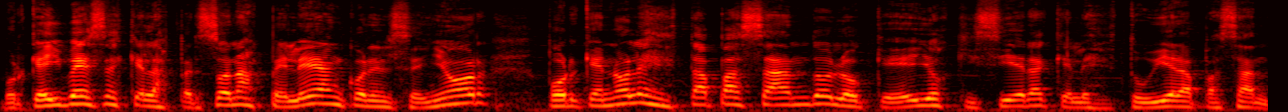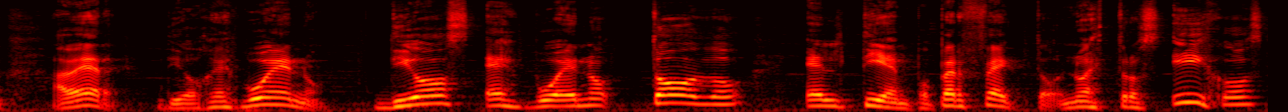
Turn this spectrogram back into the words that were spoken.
Porque hay veces que las personas pelean con el Señor porque no les está pasando lo que ellos quisiera que les estuviera pasando. A ver, Dios es bueno. Dios es bueno todo el tiempo. Perfecto. Nuestros hijos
